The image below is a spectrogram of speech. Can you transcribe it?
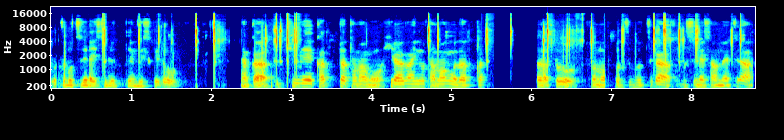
ボツボツ出たりするっていうんですけど、なんか、うちで買った卵、平飼いの卵だっただと、そのボツボツが娘さんのやつが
